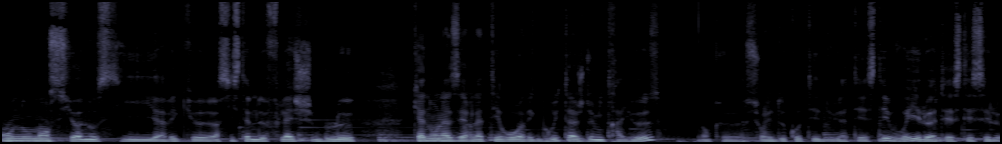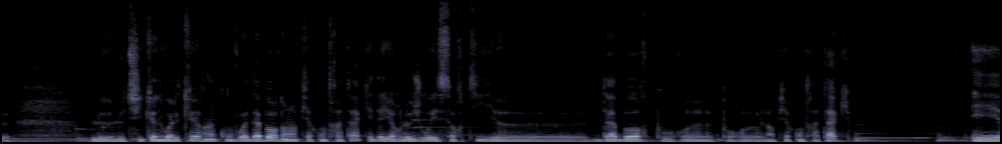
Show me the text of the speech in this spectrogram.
On nous mentionne aussi avec un système de flèches bleues, canon laser latéraux avec bruitage de mitrailleuse. Donc euh, sur les deux côtés du ATST, vous voyez le ATST c'est le, Chicken Walker hein, qu'on voit d'abord dans l'Empire contre-attaque. Et d'ailleurs le jouet est sorti euh, d'abord pour, euh, l'Empire contre-attaque et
